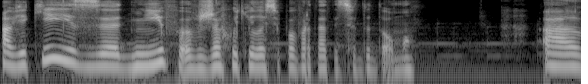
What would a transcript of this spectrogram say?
А в який з днів вже хотілося повертатися додому? А,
